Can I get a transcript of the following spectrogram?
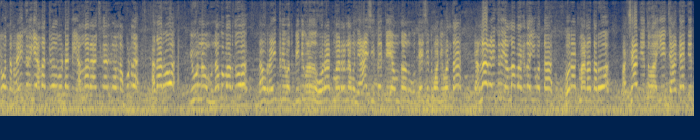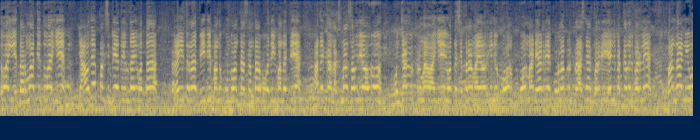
ಇವತ್ತು ರೈತರಿಗೆ ಎಲ್ಲ ತಿಳಿದು ಬಿಟ್ಟೈತಿ. ಎಲ್ಲ ರಾಜಕಾರಣಿಗಳು ಲಪುಟ ಅದಾರು. ಇವ್ರು ನಾವು ನಂಬಬಾರ್ದು. ನಾವು ರೈತರು ಇವತ್ತು ಬೀದಿಗಳು ಹೋರಾಟ ಮಾಡ್ರೆ ನಮ್ಗೆ ನ್ಯಾಯ ಸಿಗ್ತೈತಿ ಅಂತ ಒಂದು ಉದ್ದೇಶ ಇಟ್ಕೊಂಡು ಇವತ್ತ ಎಲ್ಲಾ ರೈತರು ಎಲ್ಲಾ ಭಾಗದಾಗ ಇವತ್ತ ಹೋರಾಟ ಮಾಡತ್ತಾರು. ಪಕ್ಷಾತೀತವಾಗಿ, ಜಾತ್ಯಾತೀತವಾಗಿ, ಧರ್ಮಾತೀತವಾಗಿ ಯಾವುದೇ ಪಕ್ಷ ಭೇದ ಇಲ್ಲದ ಇವತ್ತ ರೈತರ ಬೀದಿ ಬಂದು ಕುಂಡುವಂತ ಸಂದರ್ಭ ಒದಗಿ ಬಂದೈತಿ. ಅದಕ್ಕೆ ಲಕ್ಷ್ಮಣ ಸವದಿ ಅವರು ಮುಂಜಾಗ್ರ ಕ್ರಮವಾಗಿ ಇವತ್ತು ಸಿದ್ದರಾಮಯ್ಯ ಅವ್ರಿಗೆ ನೀವು ಫೋನ್ ಫೋನ್ ಮಾಡಿ ಹೇಳ್ರಿ, ಕುರ್ಲಾಪುರ ಕ್ರಾಸ್ನಾಗ ಬರ್ರಿ, ಎಲ್ಲಿ ಬೇಕಾದಲ್ಲಿ ಬರ್ಲಿ ಬಂದ ನೀವು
